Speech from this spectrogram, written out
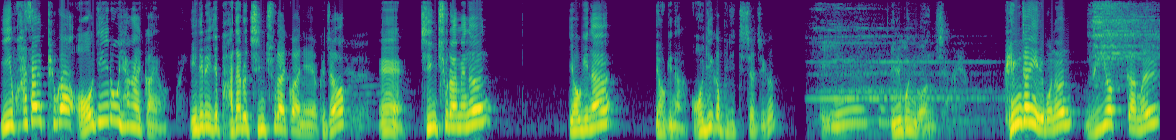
이 화살표가 어디로 향할까요? 이들이 이제 바다로 진출할 거 아니에요, 그죠? 예, 진출하면은 여기나 여기나 어디가 부딪히죠 지금? 음. 일본이 일본. 부딪히잖아요. 굉장히 일본은 위협감을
